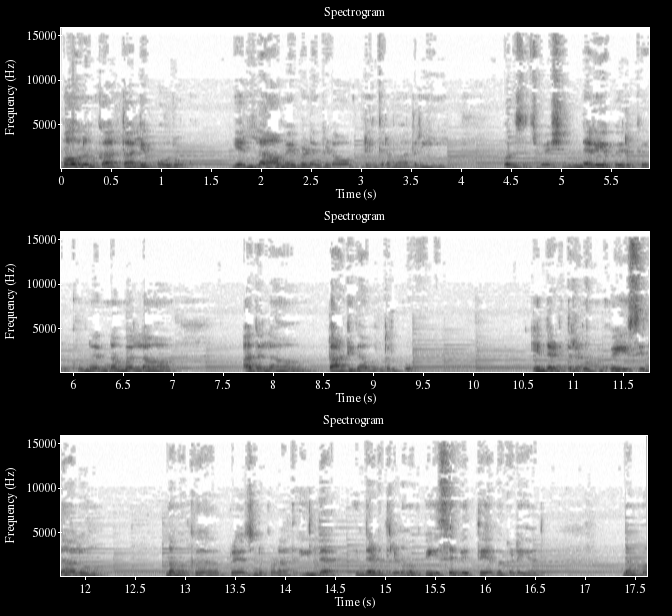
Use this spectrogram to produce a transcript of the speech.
மௌனம் காத்தாலே போதும். எல்லாமே விளங்கிடும் அப்படிங்கிற மாதிரி ஒரு சுச்சுவேஷன் நிறைய பேருக்கு இருக்கும். நம்மெல்லாம் நம்ம எல்லாம் அதெல்லாம் தாண்டி தான் வந்திருப்போம். இந்த இடத்துல நம்ம பேசினாலும் நமக்கு பிரயோஜனப்படாது. இல்லை இந்த இடத்துல நம்ம பேசவே தேவை கிடையாது. நம்ம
